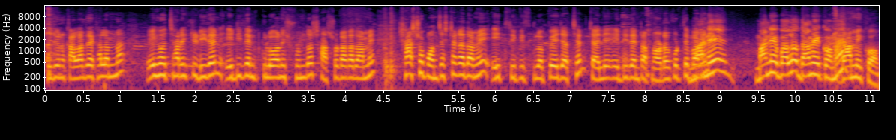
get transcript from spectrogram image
সেই জন্য কালার দেখালাম না। এই হচ্ছে আরেকটি ডিজাইন এই ডিজাইনগুলো অনেক সুন্দর সাতশো টাকা দামে। সাতশো পঞ্চাশ টাকা দামে এই থ্রি পিসগুলো পেয়ে যাচ্ছেন। চাইলে এই ডিজাইনটা আপনি অর্ডার করতে পারেন। মানে মানে ভালো দামে কম হ্যাঁ? দামে কম।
